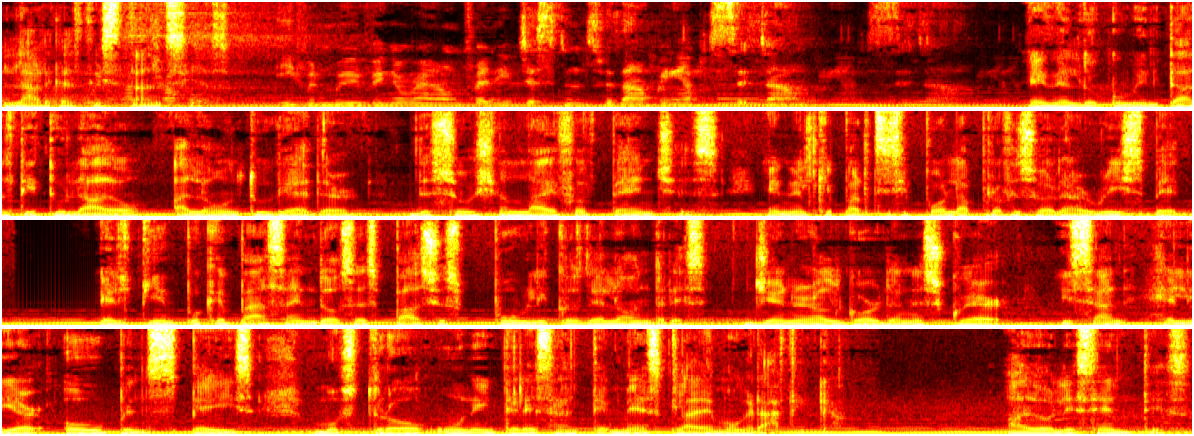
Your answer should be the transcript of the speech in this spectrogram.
largas distancias. En el documental titulado Alone Together, The Social Life of Benches, en el que participó la profesora Risbeth, el tiempo que pasa en dos espacios públicos de Londres, General Gordon Square y St. Helier Open Space, mostró una interesante mezcla demográfica. Adolescentes,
